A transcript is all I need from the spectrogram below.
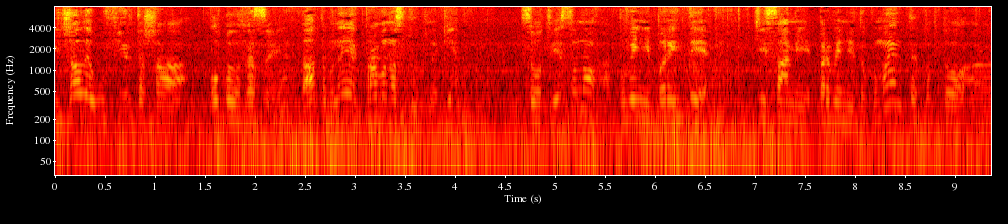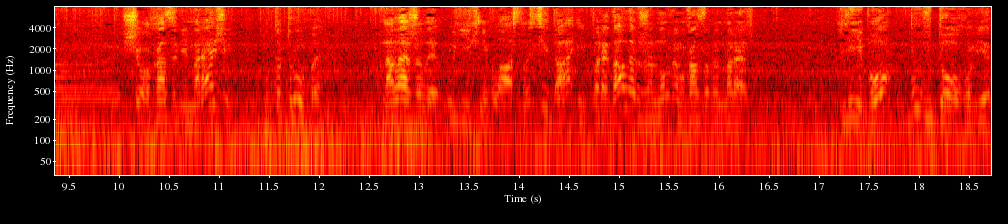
віджали у фірташа облгази, да, то вони як правонаступники, соответственно, повинні перейти ті самі первинні документи, тобто, е, що газові мережі, тобто труби, належали у їхній власності да, і передали вже новим газовим мережам. Лібо був договір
